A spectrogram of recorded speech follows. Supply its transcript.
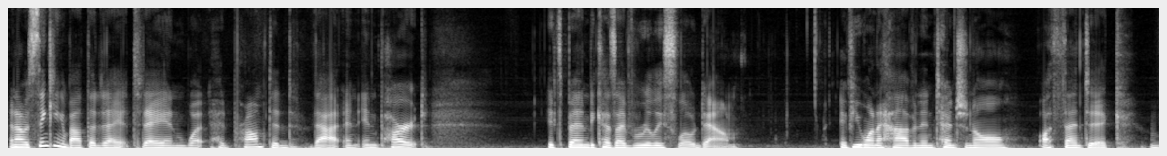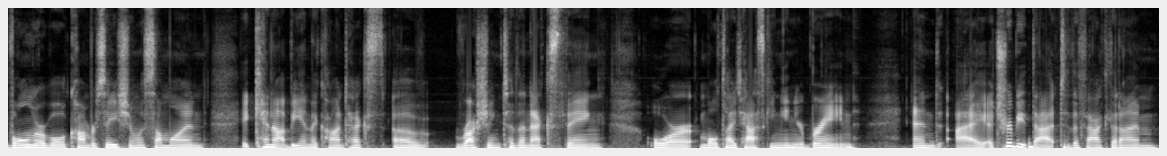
And I was thinking about the day today and what had prompted that, and in part, it's been because I've really slowed down. If you want to have an intentional, authentic, vulnerable conversation with someone, it cannot be in the context of rushing to the next thing or multitasking in your brain. And I attribute that to the fact that I'm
